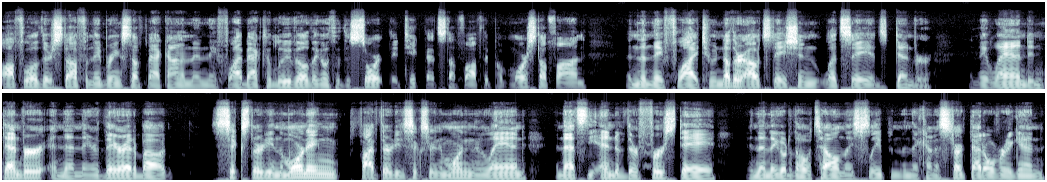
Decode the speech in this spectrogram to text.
offload their stuff and they bring stuff back on. And then they fly back to Louisville. They go through the sort, they take that stuff off, they put more stuff on. And then they fly to another outstation. Let's say it's Denver. And they land in Denver and then they're there at about 6.30 in the morning, 5.30 to 6.30 in the morning. They land and that's the end of their first day and then they go to the hotel and they sleep and then they kind of start that over again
